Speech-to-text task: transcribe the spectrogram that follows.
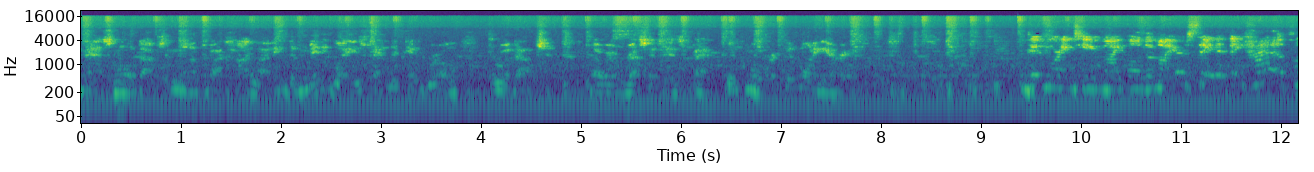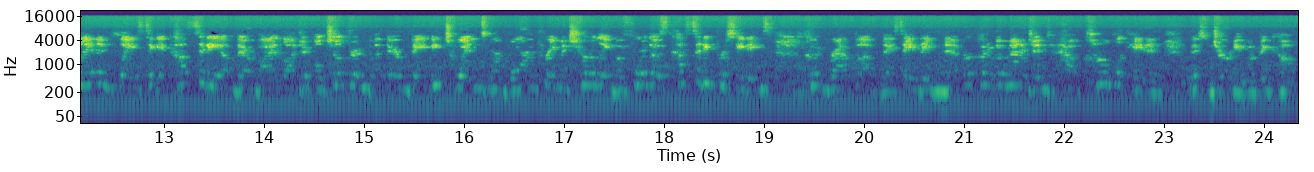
national adoption month by highlighting the many ways family can grow through adoption. Ariel Reshef is back with more. Good morning, Eric. Good morning to you, Michael. The Myers say that they had a plan in place to get custody of their biological children, but their baby twins were born prematurely before those custody proceedings could wrap up. They say they never could have imagined how complicated this journey would become.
